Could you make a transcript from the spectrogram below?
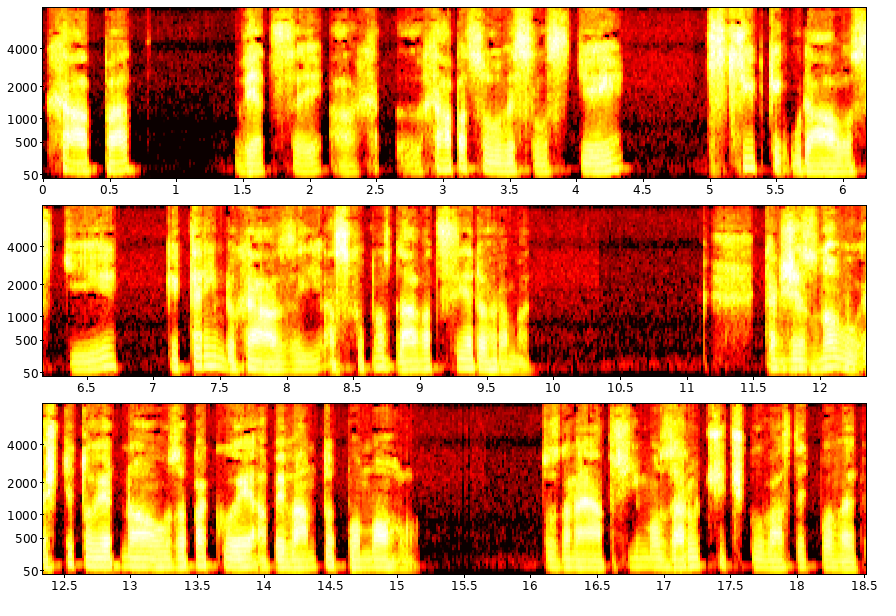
chápat věci a chápat souvislosti, střípky událostí, ke kterým dochází a schopnost dávat si je dohromady. Takže znovu, ještě to jednou zopakuji, aby vám to pomohlo. To znamená, přímo za ručičku vás teď povedu.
